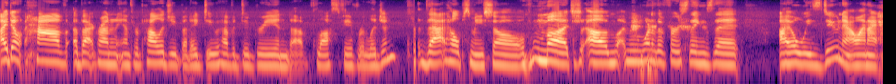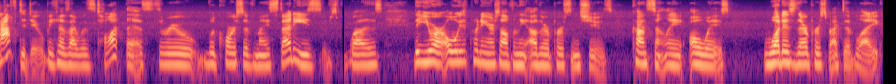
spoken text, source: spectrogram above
I don't have a background in anthropology, but I do have a degree in uh, philosophy of religion. That helps me so much. Um, I mean, one of the first things that I always do now, and I have to do because I was taught this through the course of my studies, was that you are always putting yourself in the other person's shoes, constantly, always. What is their perspective like?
